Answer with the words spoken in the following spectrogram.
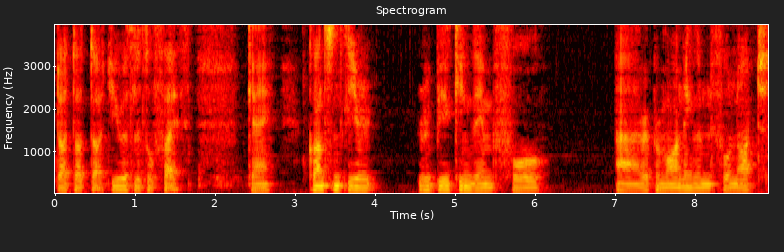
Dot dot dot. You with little faith. Okay, constantly re rebuking them for uh, reprimanding them for not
